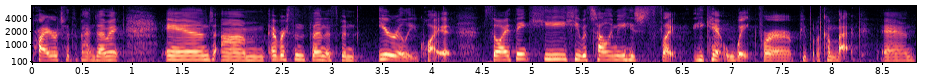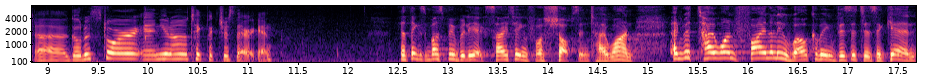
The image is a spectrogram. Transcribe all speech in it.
prior to the pandemic, and um, ever since then, it's been eerily quiet. So I think he he was telling me he's just like he can't wait for people to come back and uh, go to a store and you know take pictures there again. Yeah, things must be really exciting for shops in Taiwan. And with Taiwan finally welcoming visitors again,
